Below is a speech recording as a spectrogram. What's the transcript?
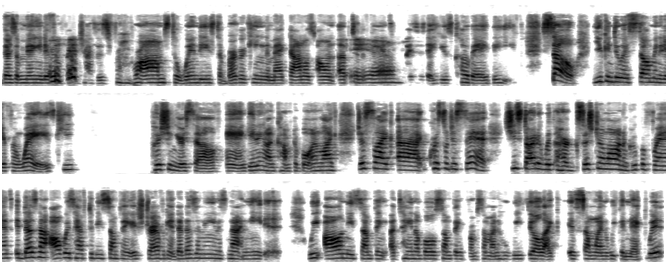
there's a million different franchises from Braum's to Wendy's to Burger King to McDonald's on up to yeah. the places that use Kobe beef. So you can do it so many different ways. Keep pushing yourself and getting uncomfortable and like just like uh, crystal just said she started with her sister-in-law and a group of friends it does not always have to be something extravagant that doesn't mean it's not needed we all need something attainable something from someone who we feel like is someone we connect with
